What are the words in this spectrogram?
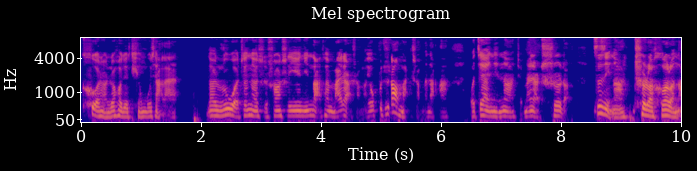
嗑上之后就停不下来。那如果真的是双十一，您打算买点什么，又不知道买什么的啊，我建议您呢就买点吃的，自己呢吃了喝了呢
